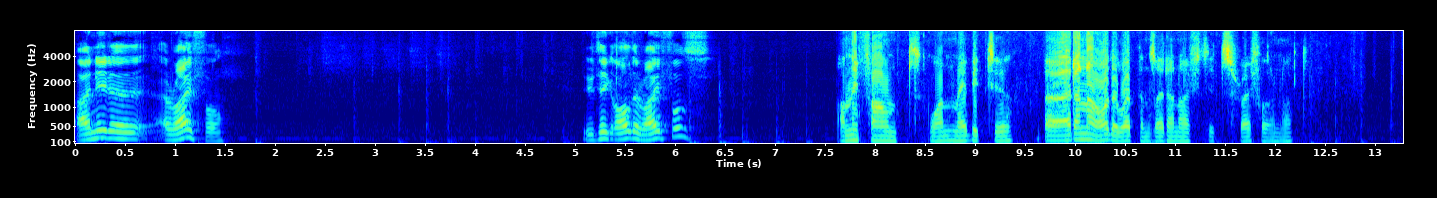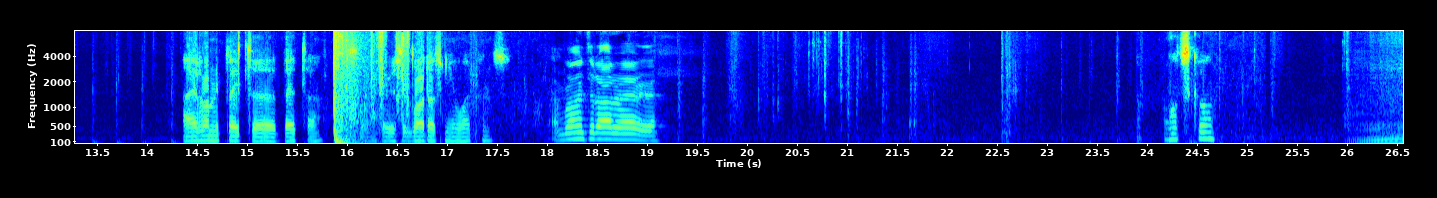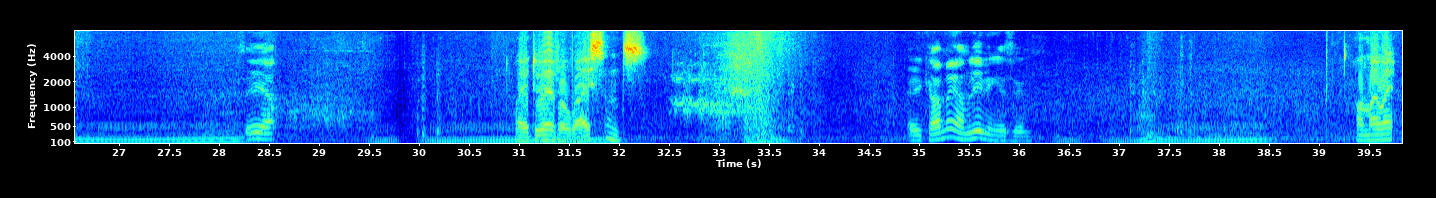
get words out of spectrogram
I need a, a rifle. Do you take all the rifles? Only found one, maybe two. Uh, I don't know all the weapons, I don't know if it's rifle or not. I've only played the beta, so there's a lot of new weapons. I'm going to the other area. Let's go. See ya. Wait, do you have a license? Are you coming? I'm leaving you soon. On my way.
